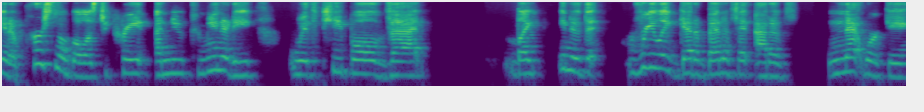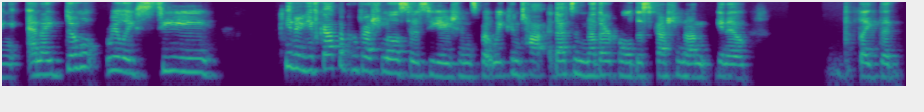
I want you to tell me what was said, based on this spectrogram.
you know personal goal is to create a new community with people that like you know that really get a benefit out of networking. And i don't really see you know you've got the professional associations but we can talk that's another whole discussion on you know like the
